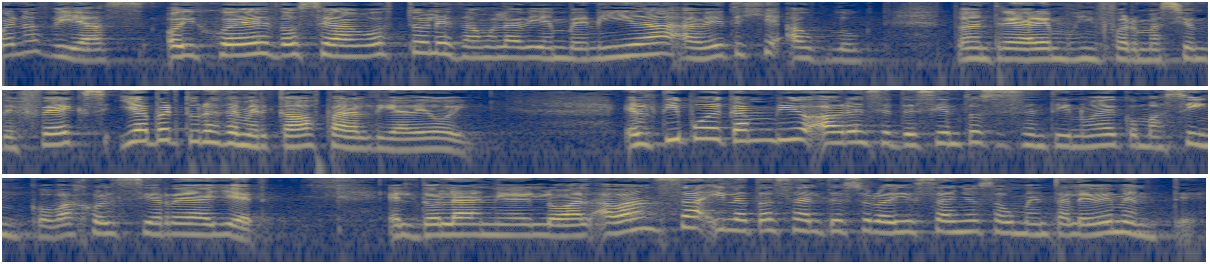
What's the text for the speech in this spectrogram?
Buenos días. Hoy jueves 12 de agosto les damos la bienvenida a BTG Outlook, donde entregaremos información de FEX y aperturas de mercados para el día de hoy. El tipo de cambio abre en 769,5 bajo el cierre de ayer. El dólar a nivel global avanza y la tasa del Tesoro a 10 años aumenta levemente.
